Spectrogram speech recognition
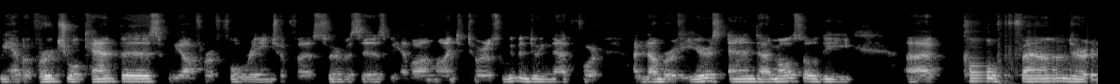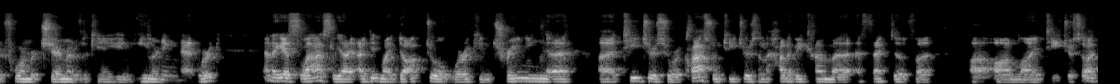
We have a virtual campus. We offer a full range of uh, services. We have online tutorials. We've been doing that for a number of years. And I'm also the uh, co-founder and former chairman of the Canadian e-learning network. And I guess lastly, I, I did my doctoral work in training uh, uh teachers who are classroom teachers on how to become uh, effective uh, online teachers. So I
